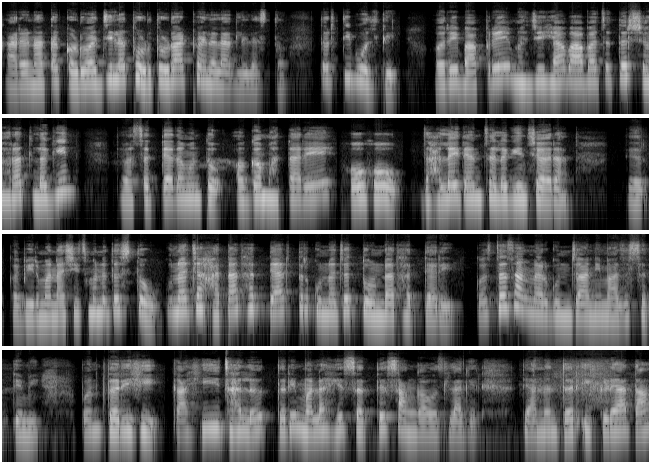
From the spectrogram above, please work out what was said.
कारण आता कडूआजीला थोडं थोडं आठवायला लागलेलं असतं. तर ती बोलते अरे बापरे म्हणजे ह्या बाबाचं तर शहरात लगीन? तेव्हा सत्यादा म्हणतो अगं म्हातारे हो हो झालंय त्यांचं लगीन शहरात. तर कबीर मनाशीच म्हणत असतो कुणाच्या हातात हत्यार तर कुणाच्या तोंडात हत्यारे कसं सांगणार गुंजा आणि माझं सत्य मी? पण तरीही काहीही झालं तरी मला हे सत्य सांगावंच लागेल. त्यानंतर इकडे आता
